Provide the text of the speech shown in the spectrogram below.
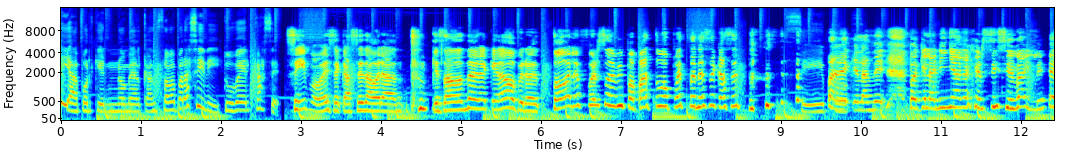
Bahía, porque no me alcanzaba para CD. Tuve el cassette. Sí, pues ese cassette ahora, que sabe dónde habrá quedado, pero todo el esfuerzo de mi papá estuvo puesto en ese cassette Sí, para po. que la, ne- para que la niña haga ejercicio y baile.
